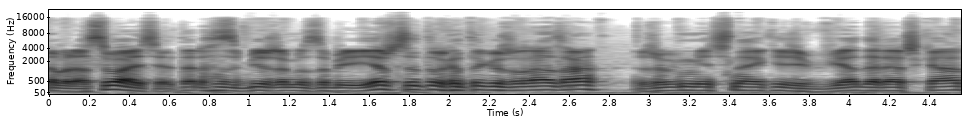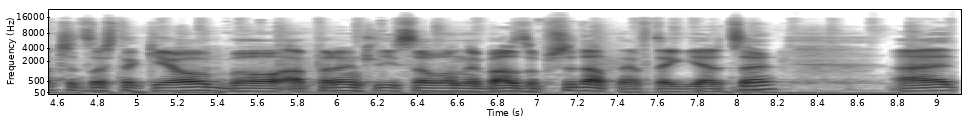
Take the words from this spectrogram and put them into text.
Dobra, słuchajcie, teraz zbierzemy sobie jeszcze trochę tego żelaza, żeby mieć na jakieś wiadereczka czy coś takiego, bo apparently są one bardzo przydatne w tej gierce. E,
